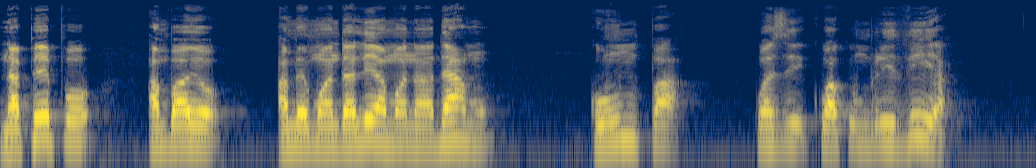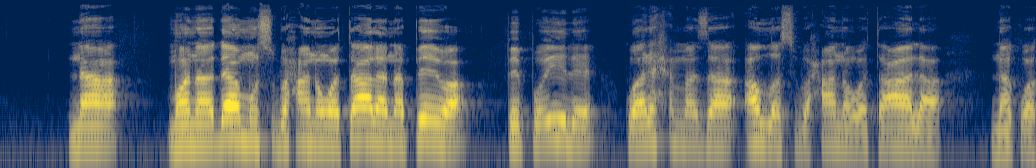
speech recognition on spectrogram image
na pepo ambayo amemwandalia mwanadamu kumpa kwa, zi, kwa kumridhia. Na mwanadamu subhanahu wataala anapewa pepo ile kwa rehma za allah subhanahu wataala na kwa,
